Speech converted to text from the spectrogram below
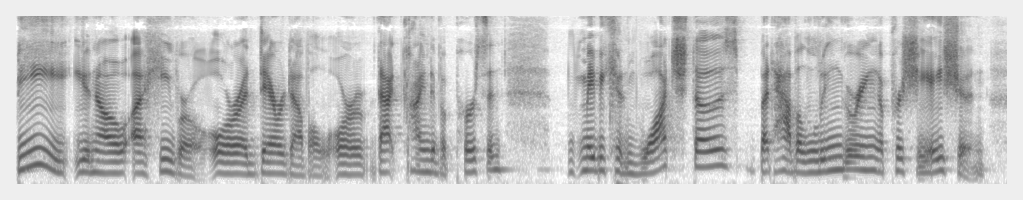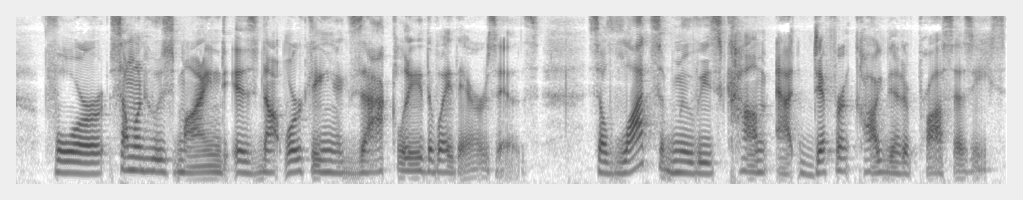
be, you know, a hero or a daredevil or that kind of a person, maybe can watch those, but have a lingering appreciation for someone whose mind is not working exactly the way theirs is. So lots of movies come at different cognitive processes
